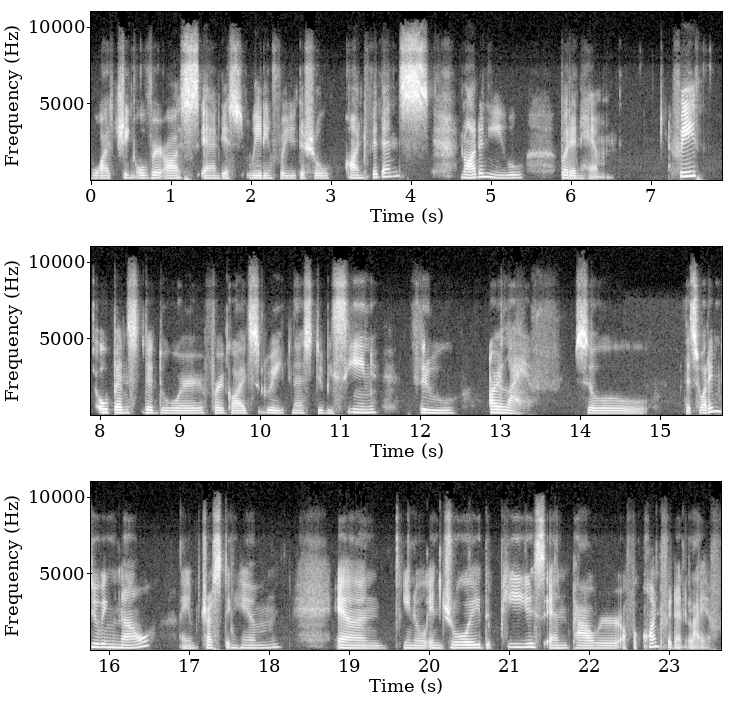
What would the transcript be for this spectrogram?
watching over us and is waiting for you to show confidence, not in you, but in Him. Faith opens the door for God's greatness to be seen through our life. So that's what I'm doing now. I am trusting Him and, you know, enjoy the peace and power of a confident life.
